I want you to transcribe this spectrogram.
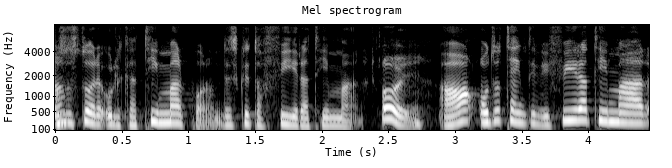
Och så står det olika timmar på dem. Det skulle ta fyra timmar. Oj. Ja, och då tänkte vi fyra timmar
